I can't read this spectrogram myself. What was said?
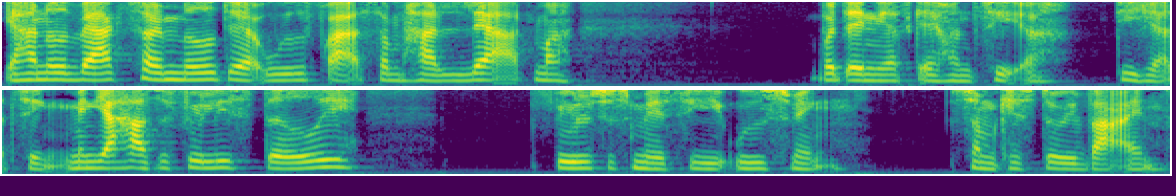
jeg har noget værktøj med derudefra, som har lært mig, hvordan jeg skal håndtere de her ting. Men jeg har selvfølgelig stadig følelsesmæssige udsving, som kan stå i vejen.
